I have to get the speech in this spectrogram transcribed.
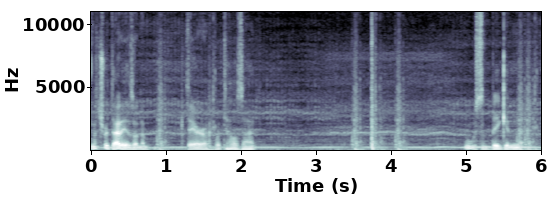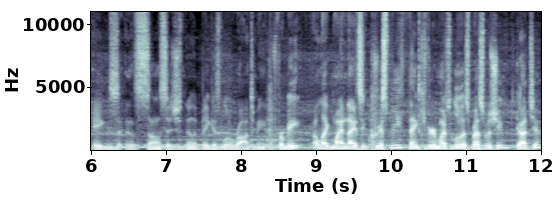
Not sure what that is on the there. What the hell is that? Ooh, some bacon, eggs, and sausage. The bacon's a little raw to me. For me, I like mine nice and crispy. Thank you very much, Lewis Espresso Machine. Got you.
